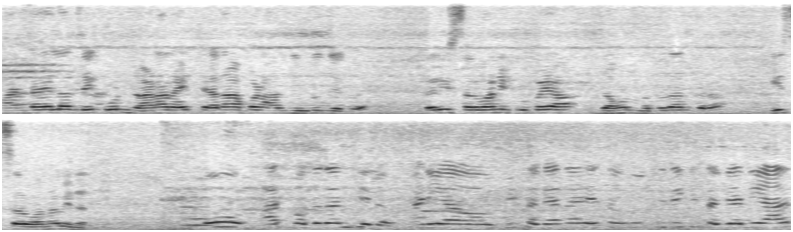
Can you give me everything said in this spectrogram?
मांडायला जे कोण जाणार आहेत त्यांना आपण आज निवडून देतोय. तरी सर्वांनी कृपया जाऊन मतदान करा. हीच सर्वांना विनंती. हो आज मतदान केलं. आणि मी सगळ्यांना हे सांगू इच्छिते की सगळ्यांनी आज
